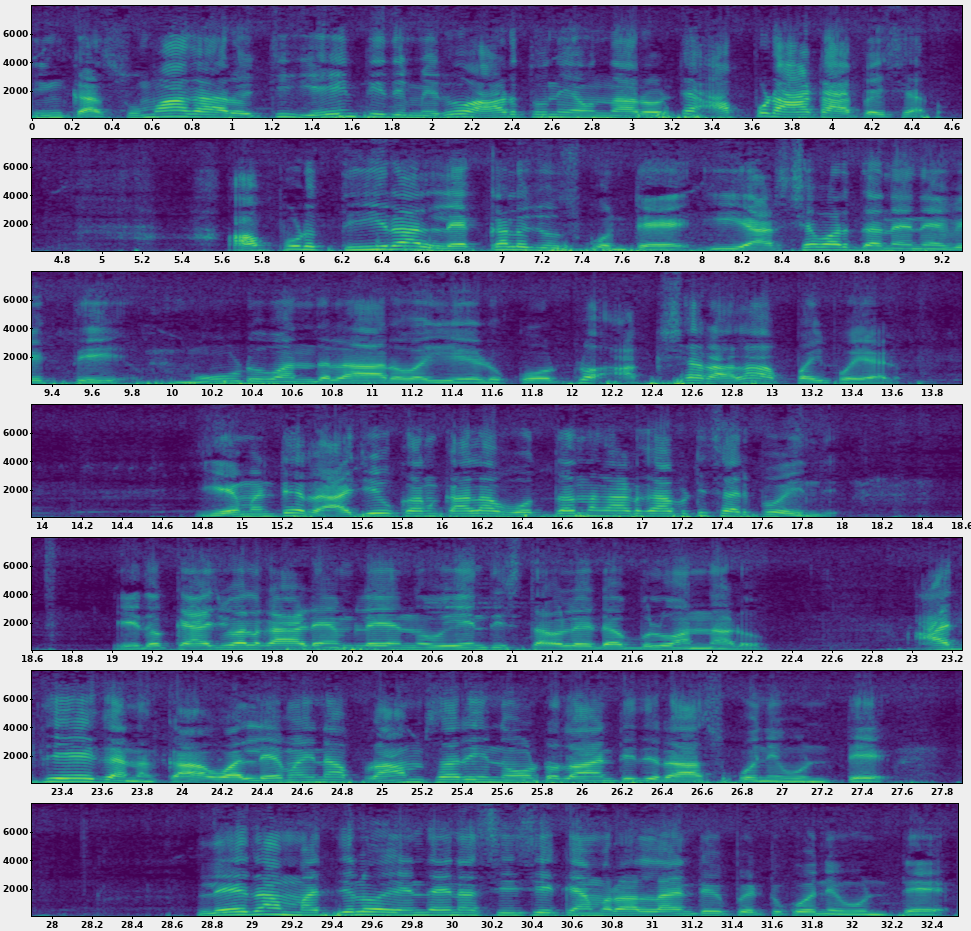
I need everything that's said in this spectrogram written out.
ఇంకా సుమా గారు వచ్చి ఏంటిది మీరు ఆడుతూనే ఉన్నారు? అంటే అప్పుడు ఆట ఆపేశారు. అప్పుడు తీరా లెక్కలు చూసుకుంటే ఈ హర్షవర్ధన్ అనే వ్యక్తి మూడు వందల అరవై ఏడు కోట్లు అక్షరాల అప్పైపోయాడు. ఏమంటే రాజీవ్ కనకాల వద్దన్నగాడు కాబట్టి సరిపోయింది. ఏదో క్యాజువల్గా ఆడేం లే నువ్వు ఏం తీస్తావులే డబ్బులు? అన్నాడు. అదే గనక వాళ్ళు ఏమైనా ప్రాంసరీ నోటు లాంటిది రాసుకొని ఉంటే లేదా మధ్యలో ఏదైనా సీసీ కెమెరాలు లాంటివి పెట్టుకొని ఉంటే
